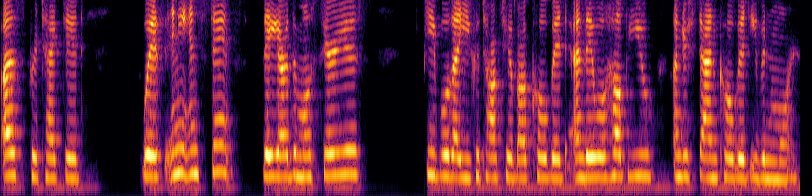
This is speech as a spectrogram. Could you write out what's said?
us protected. With any instance they are the most serious people that you could talk to about covid and they will help you understand covid even more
